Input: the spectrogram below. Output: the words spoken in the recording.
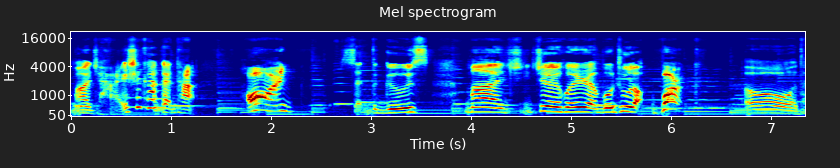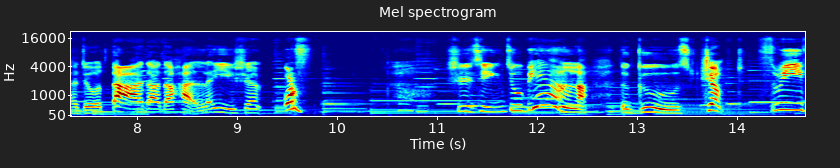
Marge 还是看看它。Honk, said the goose. Marge 这回忍不住了，bark。哦，它就大大的喊了一声，woof。事情就变了。The goose jumped three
